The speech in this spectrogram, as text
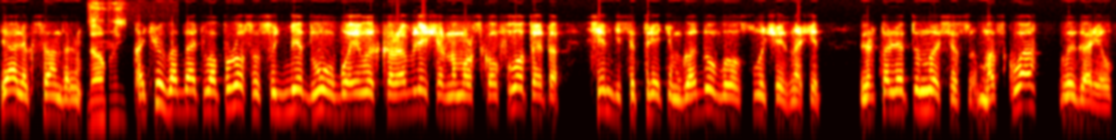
Я Александр. Добрый. Хочу задать вопрос о судьбе двух боевых кораблей Черноморского флота. Это в 73 году был случай, значит, вертолетоносец «Москва» выгорел.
